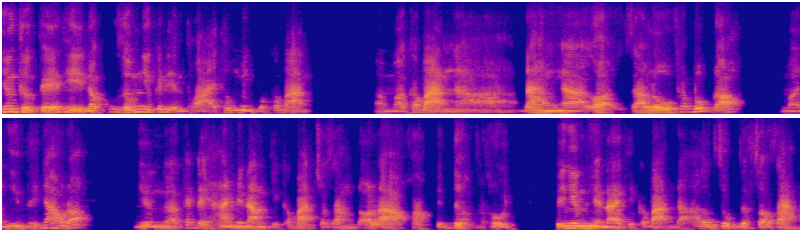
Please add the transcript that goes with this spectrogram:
nhưng thực tế thì nó cũng giống như cái điện thoại thông minh của các bạn uh, mà các bạn uh, đang uh, gọi Zalo Facebook đó mà nhìn thấy nhau đó. Nhưng uh, cách đây 20 năm thì các bạn cho rằng đó là khoa học viễn tưởng mà thôi. Thế nhưng hiện nay thì các bạn đã ứng dụng rất rõ ràng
